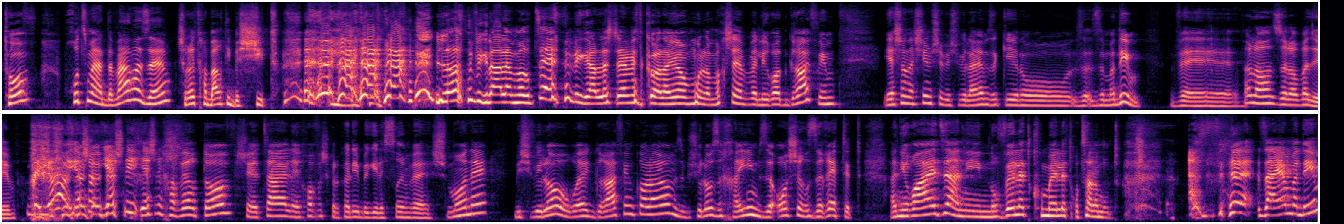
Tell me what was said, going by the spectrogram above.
טוב, חוץ מהדבר הזה, שלא התחברתי בשיט. לא בגלל המרצה, בגלל לשבת כל היום מול המחשב ולראות גרפים. יש אנשים שבשבילם זה כאילו, זה, זה מדהים. ו... לא, לא, זה לא מדהים. יש, יש, לי, יש לי חבר טוב שיצא לחופש כלכלי בגיל 28, בשבילו הוא רואה גרפים כל היום, זה בשבילו זה חיים, זה אושר, זה רטט. אני רואה את זה, אני נובלת, קומלת, רוצה למות. אז זה היה מדהים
